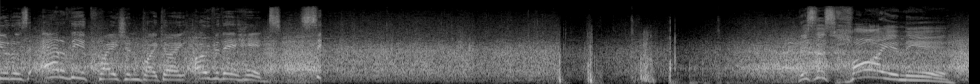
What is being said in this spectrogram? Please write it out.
Takes the fielders out of the equation by going over their heads. This is high in the air.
